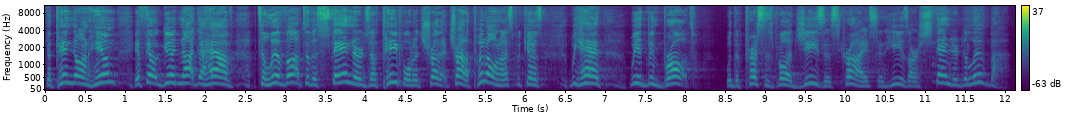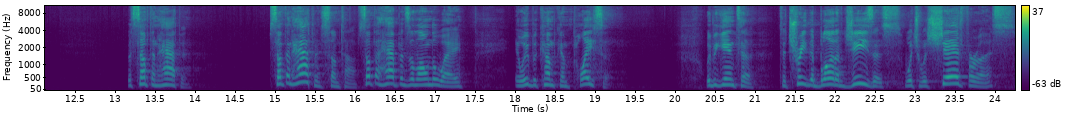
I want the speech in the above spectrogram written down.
depend on Him. It felt good not to have to live up to the standards of people to try, that try to put on us because we had, we had been brought with the precious blood of Jesus Christ and He is our standard to live by. But something happened. Something happens sometimes. Something happens along the way and we become complacent. We begin to, to treat the blood of Jesus, which was shed for us,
